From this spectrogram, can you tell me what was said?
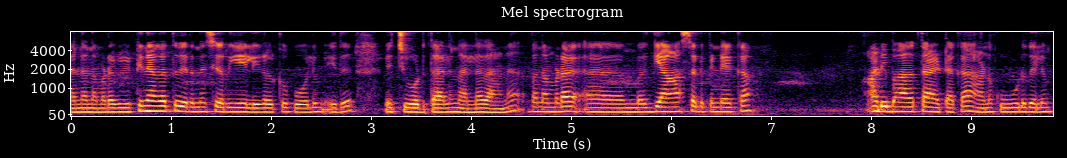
തന്നെ നമ്മുടെ വീട്ടിനകത്ത് വരുന്ന ചെറിയ എലികൾക്ക് പോലും ഇത് വെച്ച് കൊടുത്താലും നല്ലതാണ്. അപ്പോൾ നമ്മുടെ ഗ്യാസ് അടുപ്പിന്റെയൊക്കെ അടിഭാഗത്തായിട്ടൊക്കെ ആണ് കൂടുതലും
